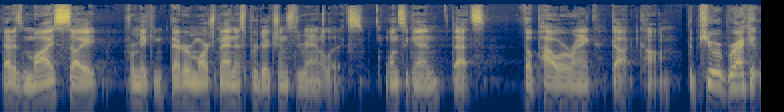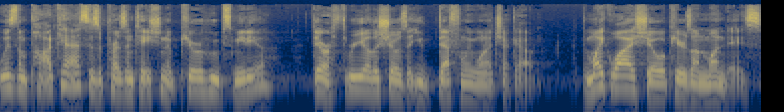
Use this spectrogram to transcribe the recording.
That is my site for making better March Madness predictions through analytics. Once again, that's thepowerrank.com. The Pure Bracket Wisdom Podcast is a presentation of Pure Hoops Media. There are three other shows that you definitely want to check out. The Mike Wise Show appears on Mondays.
